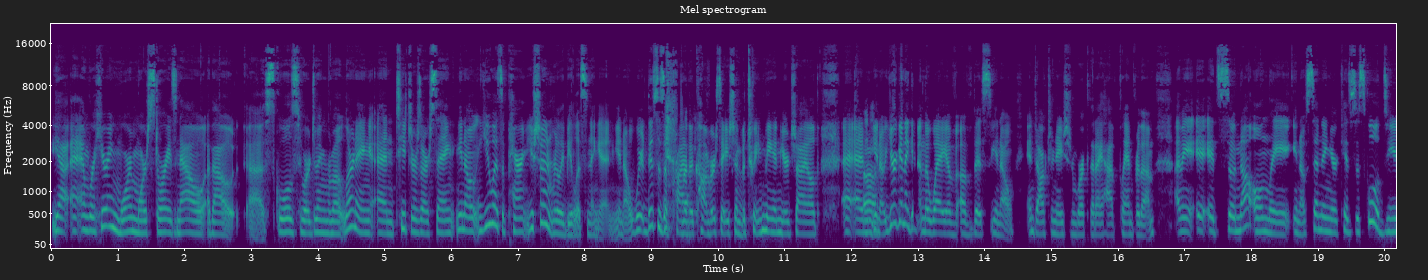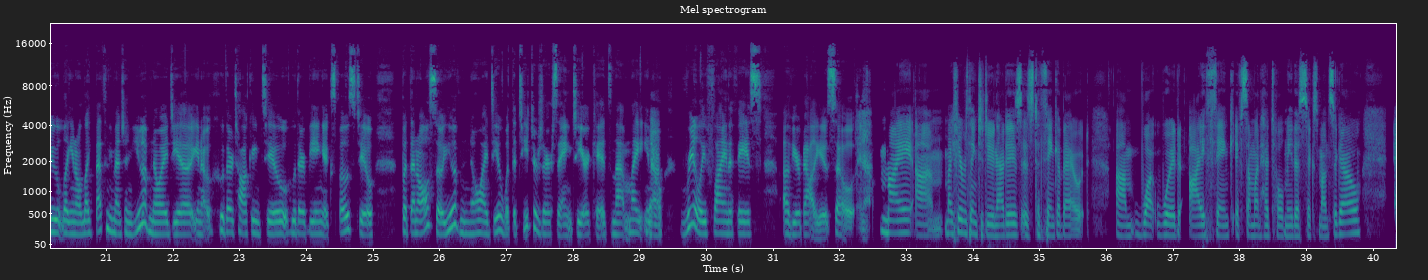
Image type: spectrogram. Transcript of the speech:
yeah, and we're hearing more and more stories now about uh, schools who are doing remote learning, and teachers are saying, you know, you as a parent, you shouldn't really be listening in. You know, this is a private conversation between me and your child, and, and uh, you know, you're going to get in the way of of this, you know, indoctrination work that I have planned for them. I mean, it, it's so not only you know sending your kids to school, do you like you know, like Bethany mentioned, you have no idea, you know, who they're talking to, who they're being exposed to, but then also you have no idea what the teachers are saying to your kids, and that might you yeah. know really fly in the face of your values. So, you know. my um, my favorite thing to do nowadays is to think about um, what would I think if someone had told me this six months ago,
